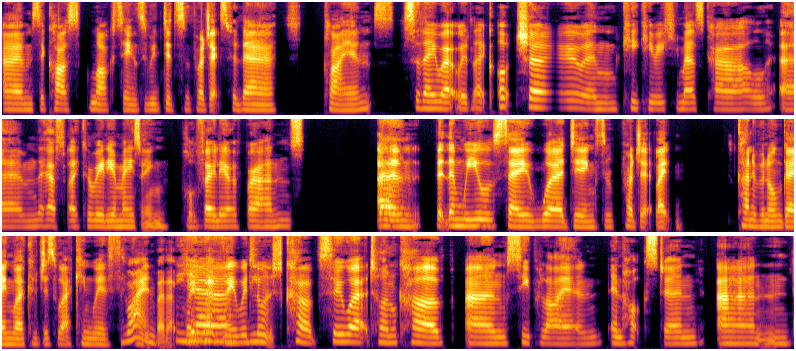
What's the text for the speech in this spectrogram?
Um so Cask marketing. So we did some projects for their clients. So they work with like Ocho and Quiquiriqui Mezcal. Um they have like a really amazing portfolio of brands. Um, but then we also were doing some project like kind of an ongoing work of just working with Ryan by that point, yeah. we? We'd launched Cub. So we worked on Cub and Super Lyan in Hoxton. And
